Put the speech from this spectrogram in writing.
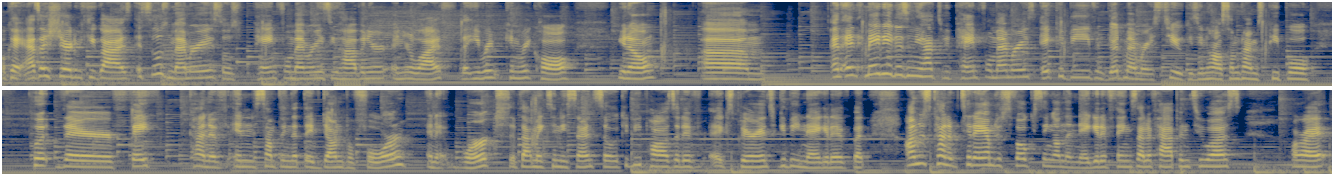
Okay, as I shared with you guys, it's those memories, those painful memories you have in your in your life that you re- can recall, you know. Um and, and maybe it doesn't even have to be painful memories. It could be even good memories too, because you know how sometimes people put their faith kind of in something that they've done before and it works, if that makes any sense. So it could be positive experience, it could be negative, but I'm just kind of today I'm just focusing on the negative things that have happened to us. All right.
